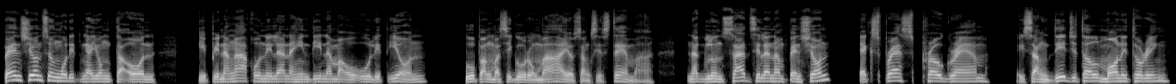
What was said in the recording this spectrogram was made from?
pensyon sungulit ngayong taon ipinangako nila na hindi na mauulit iyon Upang masigurong maayos ang sistema, naglunsad sila ng pensyon, express program, isang digital monitoring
